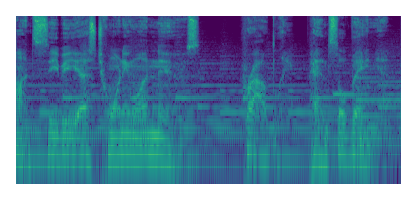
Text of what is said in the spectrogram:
on CBS 21 News. Proudly Pennsylvania.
